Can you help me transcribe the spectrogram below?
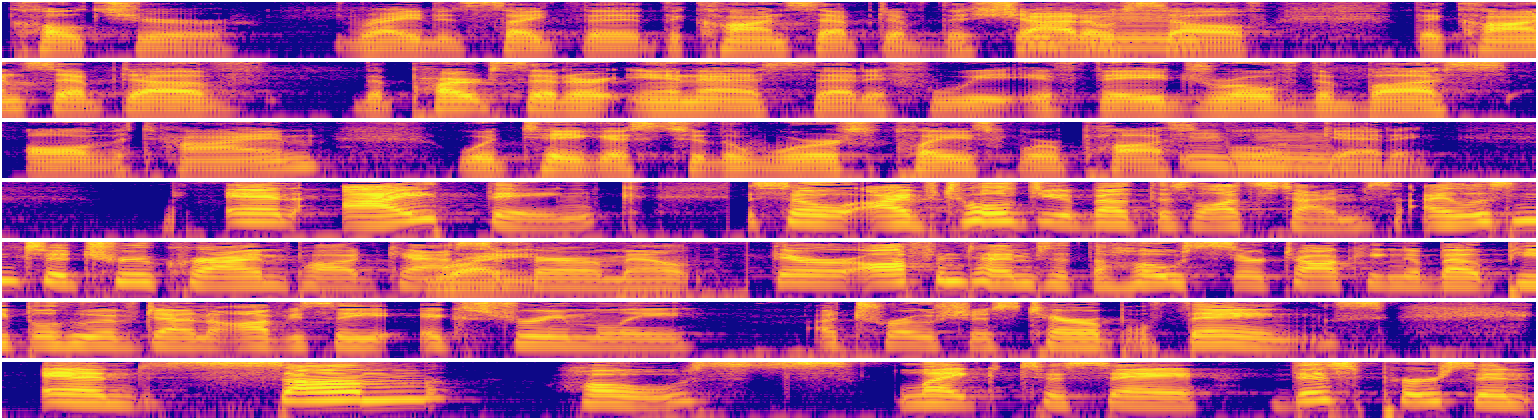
culture right? It's like the the concept of the shadow mm-hmm. self the concept of the parts that are in us that if we if they drove the bus all the time would take us to the worst place we're possible of mm-hmm. getting And I think so. I've told you about this lots of times. I listen to true crime podcasts a fair amount. There are often times that the hosts are talking about people who have done obviously extremely atrocious, terrible things. And some hosts like to say, this person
